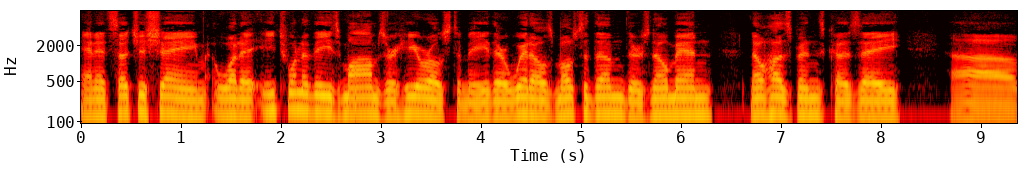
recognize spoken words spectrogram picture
And it's such a shame. What a, each one of these moms are heroes to me. They're widows. Most of them, there's no men, no husbands, because they, uh,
